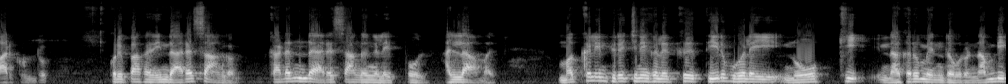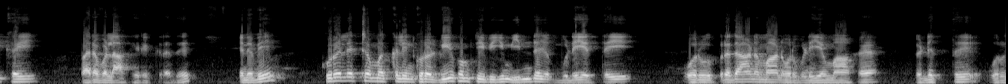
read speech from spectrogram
பார்க்கின்றோம். குறிப்பாக இந்த அரசாங்கம் கடந்த அரசாங்கங்களைப் போல் அல்லாமல் மக்களின் பிரச்சனைகளுக்கு தீர்வுகளை நோக்கி நகரும் என்ற ஒரு நம்பிக்கை பரவலாக இருக்கிறது. எனவே குரலற்ற மக்களின் குரல் வியூகம் டிவியும் இந்த விடயத்தை ஒரு பிரதானமான ஒரு விடயமாக எடுத்து ஒரு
